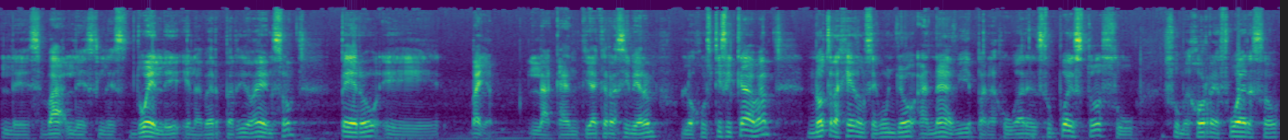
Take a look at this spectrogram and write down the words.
les, va, les, les duele el haber perdido a Enzo, pero eh, vaya, la cantidad que recibieron lo justificaba. No trajeron, según yo, a nadie para jugar en su puesto. Su, su mejor refuerzo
